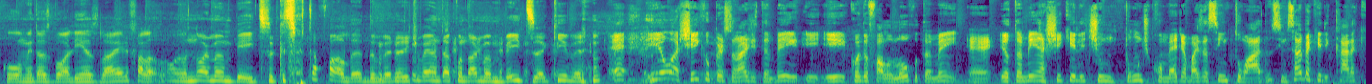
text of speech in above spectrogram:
com o Homem das Bolinhas lá, ele fala, "Ô, Norman Bates, o que você tá falando, velho? A gente vai andar com o Norman Bates aqui, velho. É, e eu achei que o personagem também, e, e quando eu falo louco também, é, eu também achei que ele tinha um tom de comédia mais acentuado, assim, sabe aquele cara que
